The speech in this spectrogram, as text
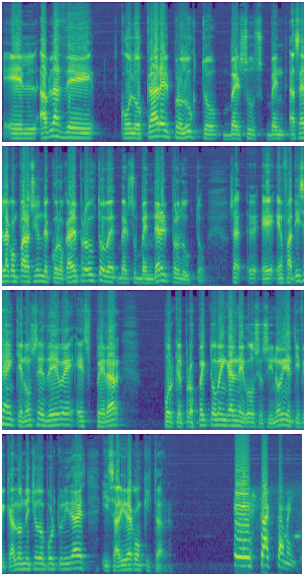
El, hablas de colocar el producto versus hacer la comparación de colocar el producto versus vender el producto. O sea, eh, enfatizas en que no se debe esperar porque el prospecto venga al negocio, sino identificar los nichos de oportunidades y salir a conquistar. Exactamente,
